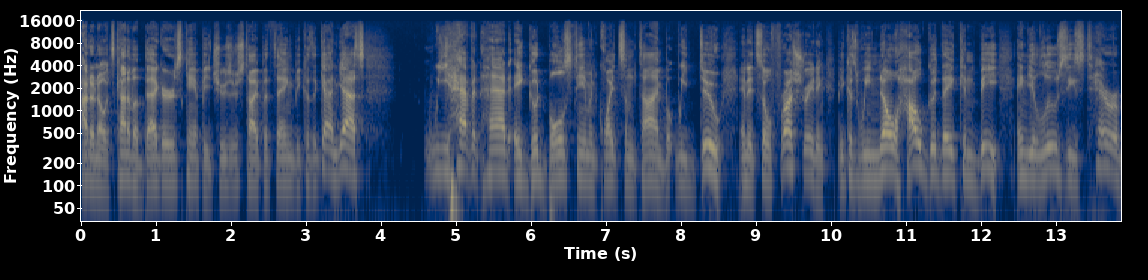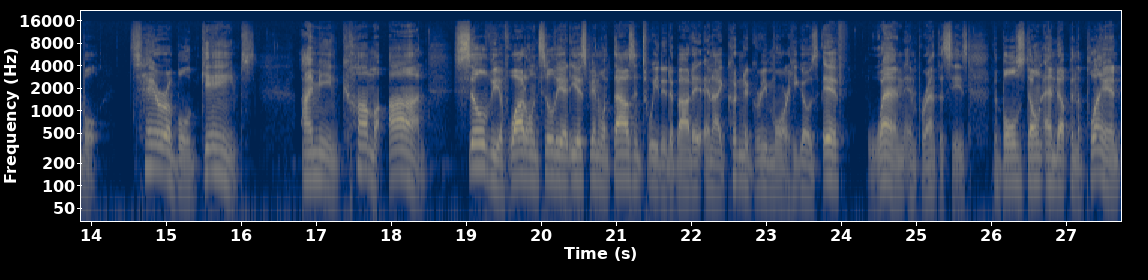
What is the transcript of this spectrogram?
I don't know, it's kind of a beggars can't be choosers type of thing because again, yes, we haven't had a good Bulls team in quite some time, but we do. And it's so frustrating because we know how good they can be. And you lose these terrible, terrible games. I mean, come on. Silvy of Waddle and Silvy at ESPN 1000 tweeted about it, and I couldn't agree more. He goes, if, when, in parentheses, the Bulls don't end up in the play-in,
